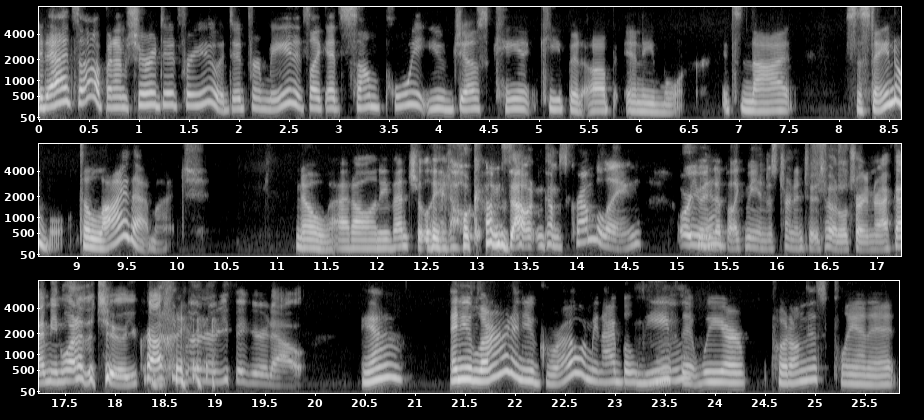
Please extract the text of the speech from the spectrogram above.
it adds up. And I'm sure it did for you. It did for me. And it's like at some point, you just can't keep it up anymore. It's not sustainable to lie that much. No, at all. And eventually it all comes out and comes crumbling. Or you yeah. end up like me and just turn into a total train wreck. I mean, one of the two. You crash and burn or you figure it out. Yeah. And you learn and you grow. I mean, I believe mm-hmm. that we are put on this planet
